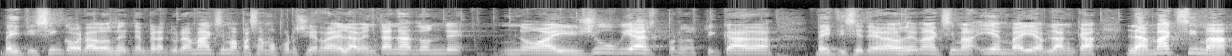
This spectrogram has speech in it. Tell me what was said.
25 grados de temperatura máxima, pasamos por Sierra de la Ventana donde no hay lluvias pronosticadas, 27 grados de máxima y en Bahía Blanca la máxima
